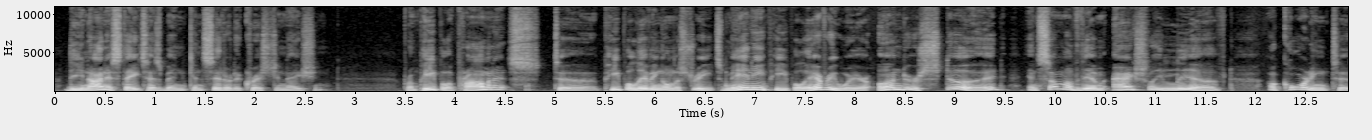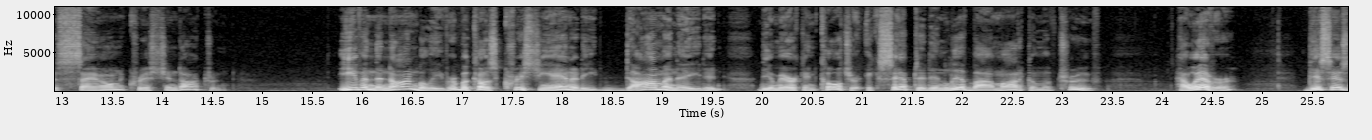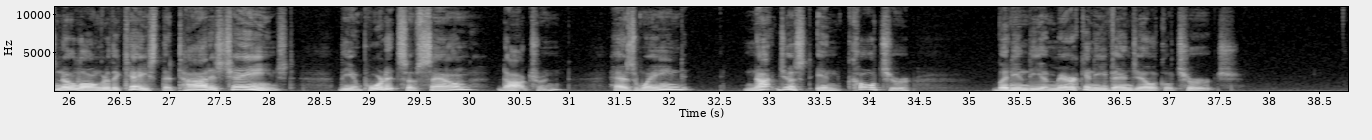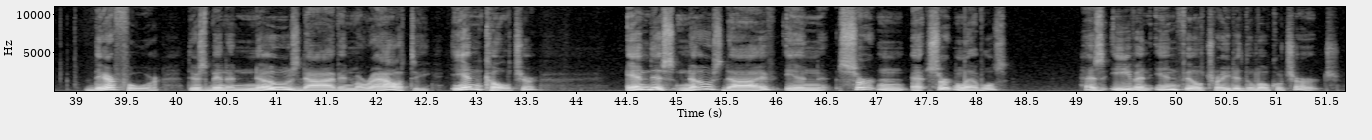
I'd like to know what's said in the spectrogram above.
the United States has been considered a Christian nation. From people of prominence to people living on the streets, many people everywhere understood, and some of them actually lived according to sound Christian doctrine. Even the non believer, because Christianity dominated the American culture, accepted and lived by a modicum of truth. However, this is no longer the case. The tide has changed. The importance of sound doctrine has waned not just in culture, but in the American evangelical church. Therefore, there's been a nosedive in morality in culture, and this nosedive in certain at certain levels has even infiltrated the local church.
